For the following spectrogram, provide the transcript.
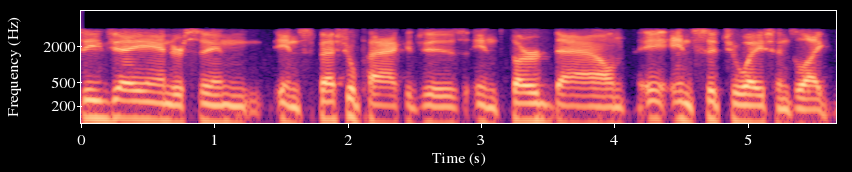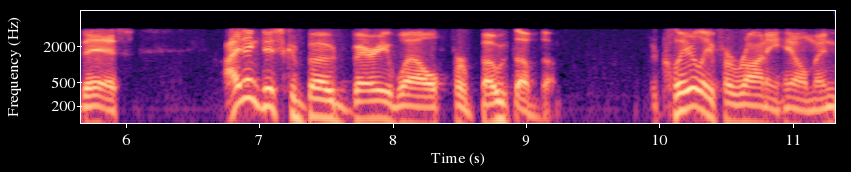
C.J. Anderson in special packages, in third down, in, in situations like this. I think this could bode very well for both of them. Clearly for Ronnie Hillman,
